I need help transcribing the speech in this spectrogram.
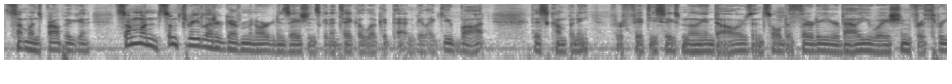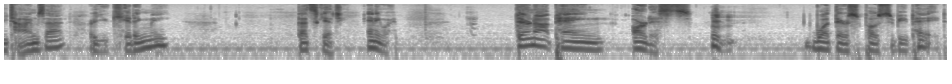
someone's probably going to someone some three letter government organization is going to take a look at that and be like, you bought this company for fifty six million dollars and sold a thirty year valuation for three times that. Are you kidding me? That's sketchy. Anyway, they're not paying artists mm-hmm. what they're supposed to be paid.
